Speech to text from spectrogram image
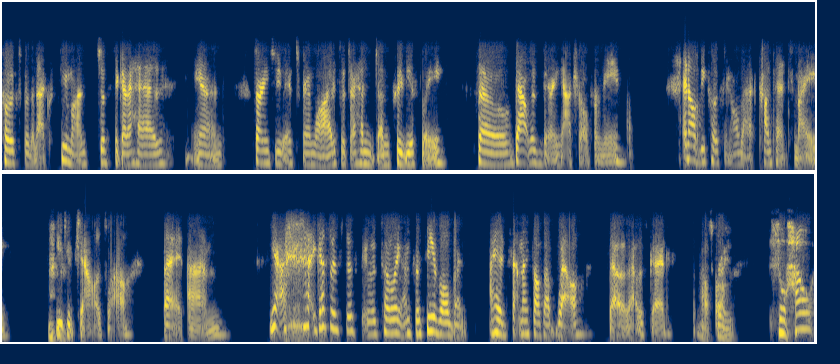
posts for the next few months just to get ahead and starting to do Instagram lives, which I hadn't done previously. So that was very natural for me. And I'll be posting all that content to my YouTube channel as well. But um, yeah, I guess it's just it was totally unforeseeable, but I had set myself up well, so that was good. That's great. So how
